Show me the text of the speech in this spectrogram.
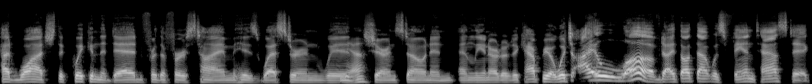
had watched The Quick and the Dead for the first time, his western with Yeah. Sharon Stone and and Leonardo DiCaprio, which I loved. I thought that was fantastic.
